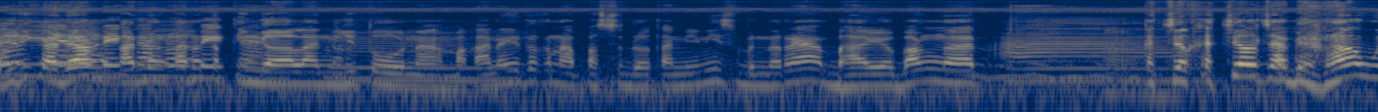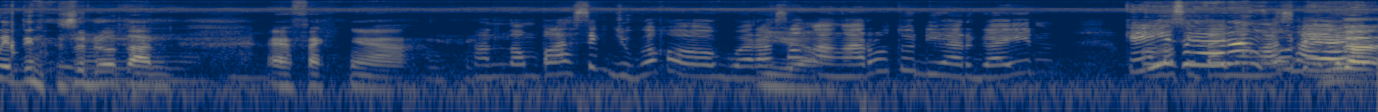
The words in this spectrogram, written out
jadi kadang robekan- kadang kadang ketinggalan gitu. Nah, makanya itu kenapa sedotan ini sebenarnya bahaya banget. Ah. Kecil-kecil cabai rawit ini Iya, sedotan iya, efeknya. Kantong plastik juga kalau gua rasa Iya. nggak ngaruh tuh dihargain. Kayaknya sekarang udah. Enggak,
